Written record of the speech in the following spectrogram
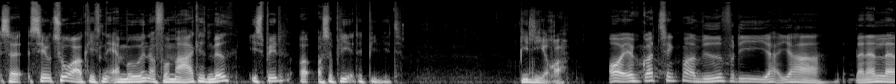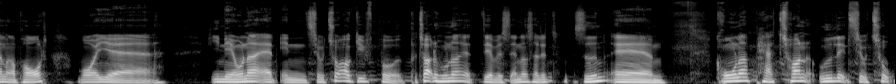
Så CO2-afgiften er måden at få markedet med i spil, og, og så bliver det billigt. Billigere. Og jeg kunne godt tænke mig at vide, fordi jeg, jeg har blandt andet lavet en rapport, hvor I, uh, I nævner, at en CO2-afgift på, på 1200, det har vist ændret sig lidt siden, øh, kroner per ton udledt CO2.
